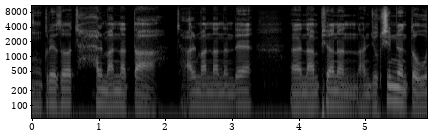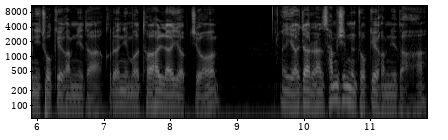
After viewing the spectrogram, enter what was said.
음, 그래서 잘 만났다, 잘 만났는데 에, 남편은 한 60년 또 운이 좋게 갑니다. 그러니 뭐 더 할 나위 없죠. 에, 여자는 한 30년 좋게 갑니다.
